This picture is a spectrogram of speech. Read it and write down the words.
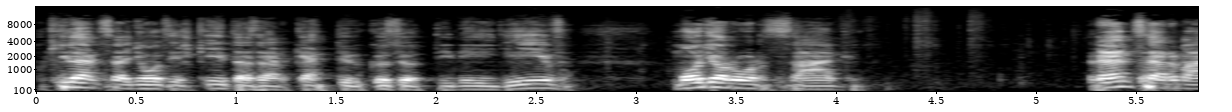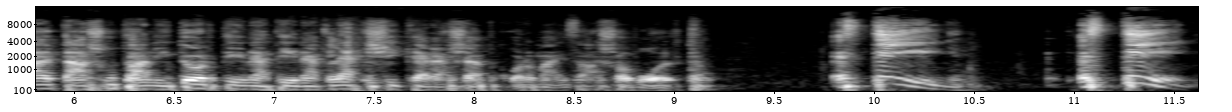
a 98 és 2002 közötti négy év Magyarország rendszerváltás utáni történetének legsikeresebb kormányzása volt. Ez tény. Ez tény.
